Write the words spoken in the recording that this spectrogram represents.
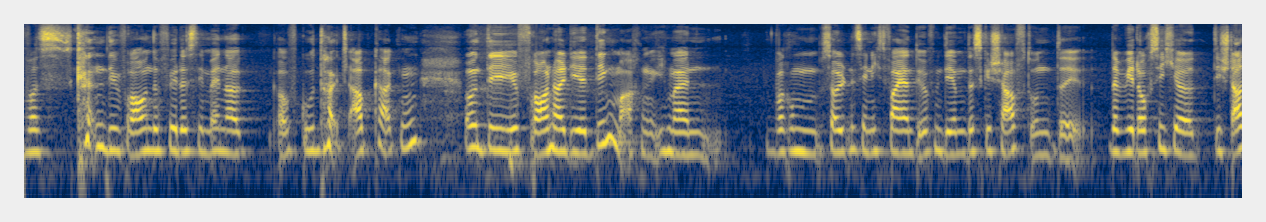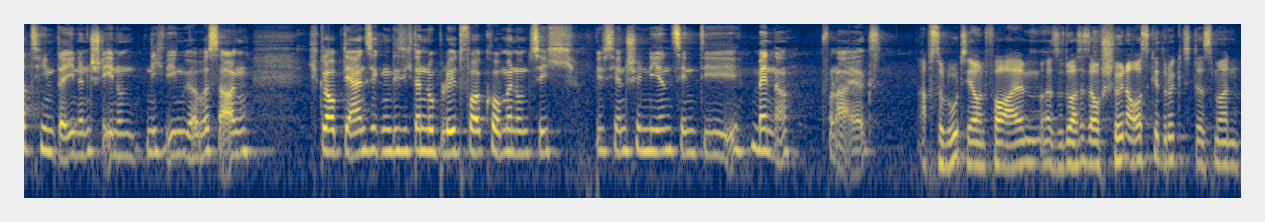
was können die Frauen dafür, dass die Männer auf gut Deutsch abkacken und die Frauen halt ihr Ding machen? Ich meine, warum sollten sie nicht feiern dürfen? Die haben das geschafft und äh, da wird auch sicher die Stadt hinter ihnen stehen und nicht irgendwer was sagen. Ich glaube, die einzigen, die sich dann nur blöd vorkommen und sich ein bisschen genieren, sind die Männer von Ajax. Absolut, ja, und vor allem, also du hast es auch schön ausgedrückt, dass man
